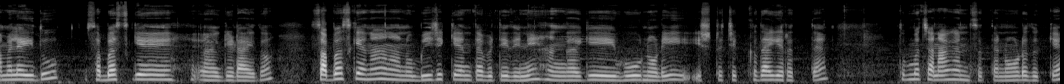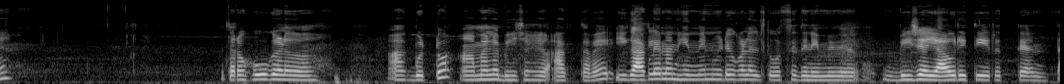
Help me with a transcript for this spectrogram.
ಆಮೇಲೆ ಇದು ಸಬ್ಬಸಿಗೆ ಗಿಡ ಇದು. ಸಬ್ಬಸಿಗೆನ ನಾನು ಬೀಜಕ್ಕೆ ಅಂತ ಬಿಟ್ಟಿದ್ದೀನಿ. ಹಾಗಾಗಿ ಹೂ ನೋಡಿ ಇಷ್ಟು ಚಿಕ್ಕದಾಗಿರುತ್ತೆ. ತುಂಬ ಚೆನ್ನಾಗಿ ಅನಿಸುತ್ತೆ ನೋಡೋದಕ್ಕೆ. ಈ ಥರ ಹೂಗಳು ಆಗಿಬಿಟ್ಟು ಆಮೇಲೆ ಬೀಜ ಆಗ್ತವೆ. ಈಗಾಗಲೇ ನಾನು ಹಿಂದಿನ ವೀಡಿಯೋಗಳಲ್ಲಿ ತೋರಿಸಿದ್ದೀನಿ ಬೀಜ ಯಾವ ರೀತಿ ಇರುತ್ತೆ ಅಂತ.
